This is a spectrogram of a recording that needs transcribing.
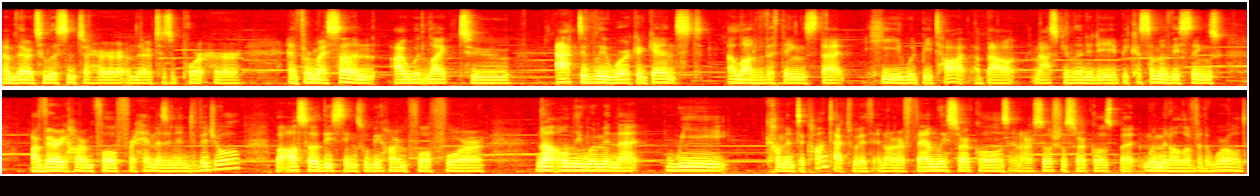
I'm there to listen to her, I'm there to support her. And for my son, I would like to actively work against a lot of the things that he would be taught about masculinity because some of these things are very harmful for him as an individual, but also these things will be harmful for not only women that we come into contact with in our family circles and our social circles, but women all over the world.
